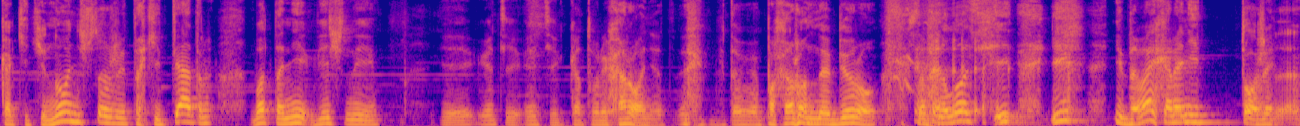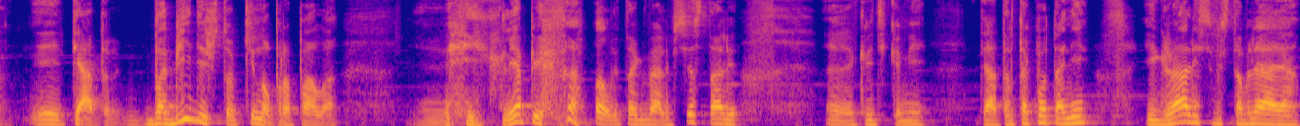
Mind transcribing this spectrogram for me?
как и кино уничтожить, так и театр. Вот они вечные и эти, эти, которые хоронят, похоронное бюро собралось, и, и, и давай хоронить тоже да. и театр. В обиде, что кино пропало, и хлеб их пропал и так далее. Все стали э, критиками театра. Так вот, они игрались, выставляя,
